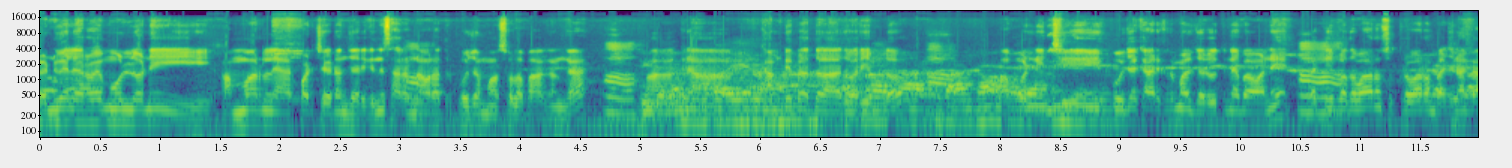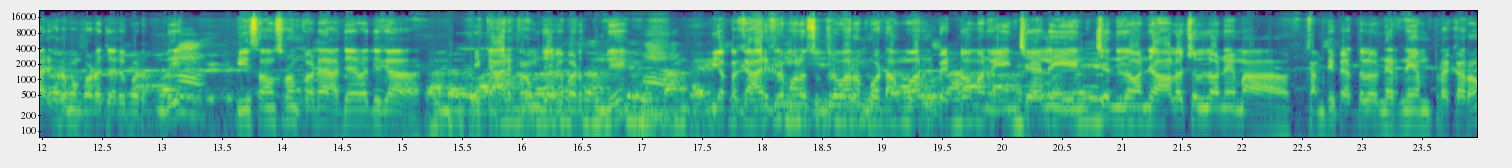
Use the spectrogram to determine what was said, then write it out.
రెండు వేల ఇరవై మూడులోని అమ్మవారిని ఏర్పాటు చేయడం జరిగింది శరణ నవరాత్రి పూజా మహోత్సవంలో భాగంగా. కమిటీ పెద్దల ఆధ్వర్యంలో. అప్పటి నుంచి ఈ పూజా కార్యక్రమాలు జరుగుతున్నాయి భావని. ప్రతి బుధవారం శుక్రవారం భజన కార్యక్రమం కూడా జరగబడుతుంది. ఈ సంవత్సరం కూడా అదే విధిగా ఈ కార్యక్రమం జరగబడుతుంది. ఈ యొక్క కార్యక్రమంలో శుక్రవారం పూట అమ్మవారిని పెట్టాం. మనం ఏం చేయాలి ఏం చెందుదాం అనే ఆలోచనలోనే మా కమిటీ పెద్దల నిర్ణయం ప్రకారం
